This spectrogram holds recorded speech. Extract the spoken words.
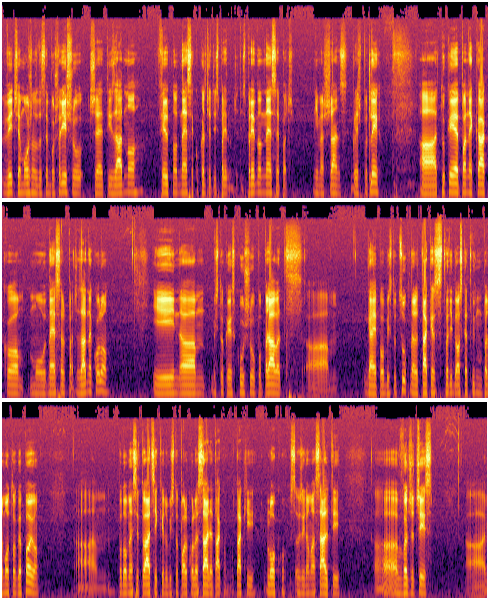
večja možnost, da se boš rešil, če ti zadnjo feltno odnese, kot če ti sprednjo. Če ti sprednjo odnese, pač nimaš šans, greš po tleh. Uh, tukaj je pa nekako mu odnesel pač zadnje kolo in um, v bistvu, je skušal popraviti, um, ga je pa v bistvu cuknil, take stvari doskrat vidimo pri MotoGP-ju. Um, podobne situacije, kjer v bistvu pol kolesarja tak, v taki loku oziroma salti uh, vrže čez. Uh,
